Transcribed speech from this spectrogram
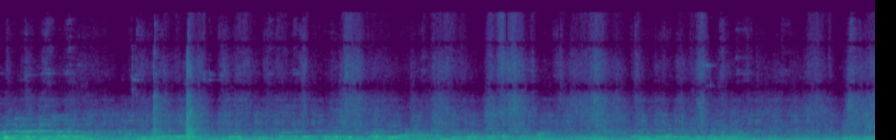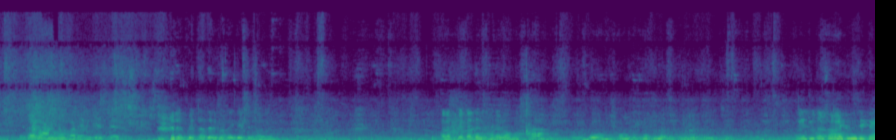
এটা রান্নাঘরের গেটে। আরে বেটাদের ঘরে গেটে যাবে আরে বেটাদের ঘরের অবস্থা? বোম ফোম দেখে দিলে এই জুতো সরাই এখান থেকে।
